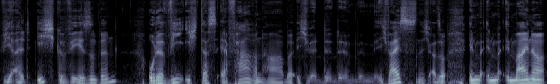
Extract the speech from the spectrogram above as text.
wie alt ich gewesen bin oder wie ich das erfahren habe. Ich, d- ich weiß es nicht. Also in, in, in meiner,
